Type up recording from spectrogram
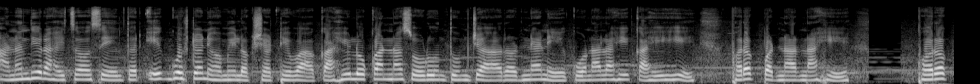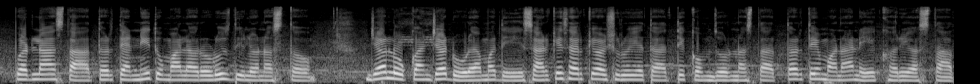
आनंदी राहायचं असेल तर एक गोष्ट नेहमी लक्षात ठेवा. काही लोकांना सोडून तुमच्या रडण्याने कोणालाही काहीही फरक पडणार नाही. फरक पडला असता तर त्यांनी तुम्हाला रडूच दिलं नसतं. ज्या लोकांच्या डोळ्यामध्ये सारखे सारखे अश्रू येतात ते कमजोर नसतात तर ते मनाने खरे असतात.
